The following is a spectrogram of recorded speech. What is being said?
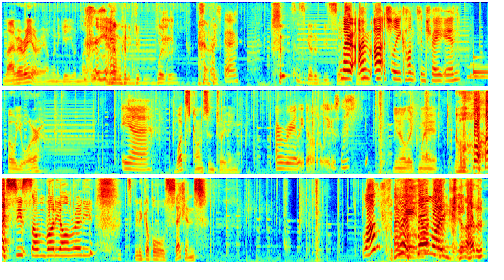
Library? Alright, I'm gonna get you in library. Yeah. I'm gonna give you library. Let's go. this is gonna be so No, fun. I'm actually concentrating. Oh, you are? Yeah. What's concentrating? I really don't want to lose. This. You know, like my... Oh, I see somebody already! It's been a couple seconds. what? the Whoa, oh, wait, oh no, my it's not you. god!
